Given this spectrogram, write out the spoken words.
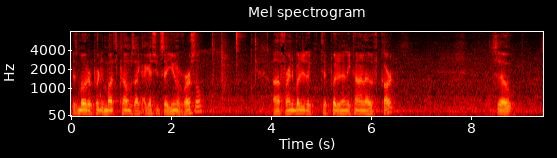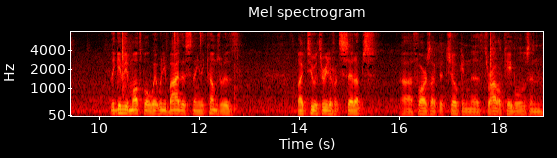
this motor pretty much comes like I guess you'd say universal uh, for anybody to to put in any kind of cart. So they give you multiple when you buy this thing. It comes with like two or three different setups uh, as far as like the choke and the throttle cables and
